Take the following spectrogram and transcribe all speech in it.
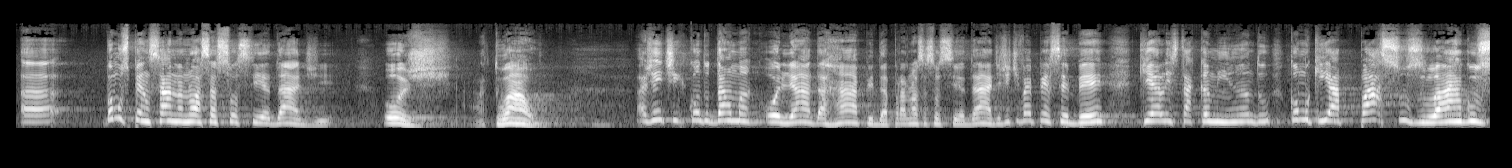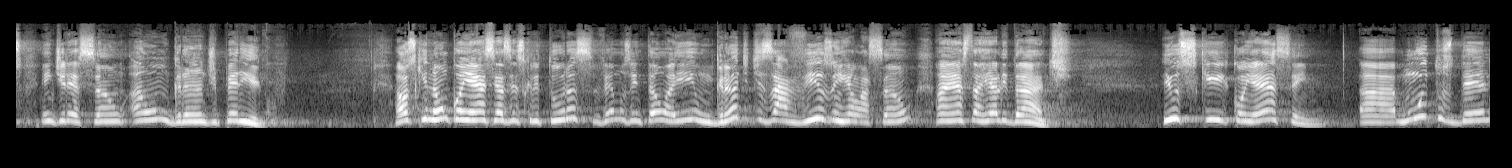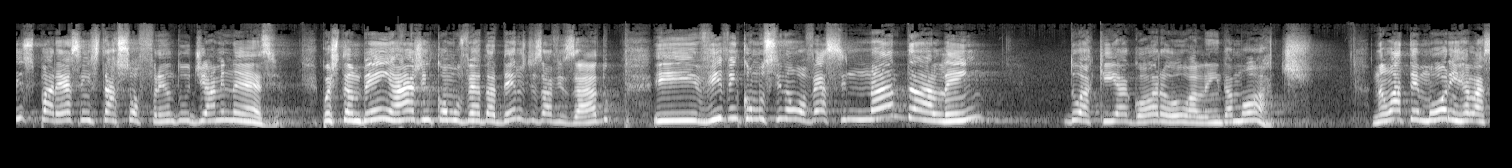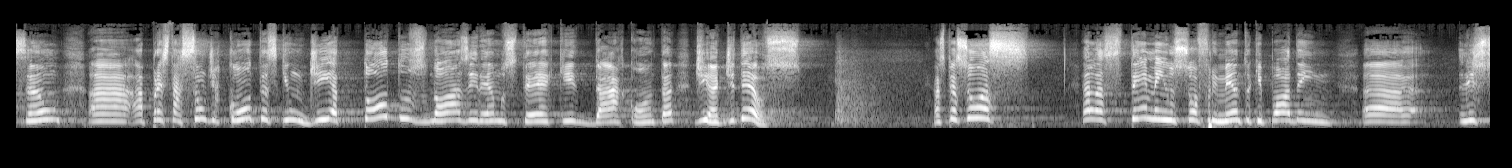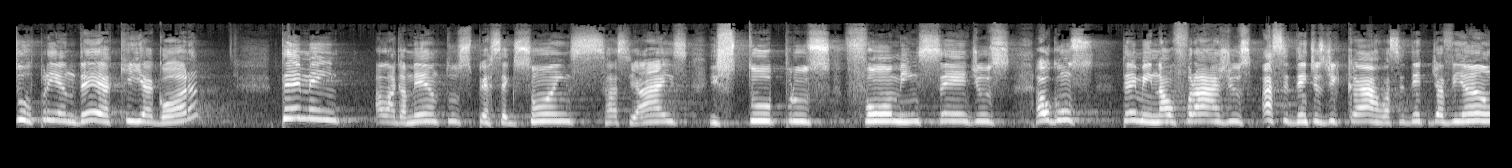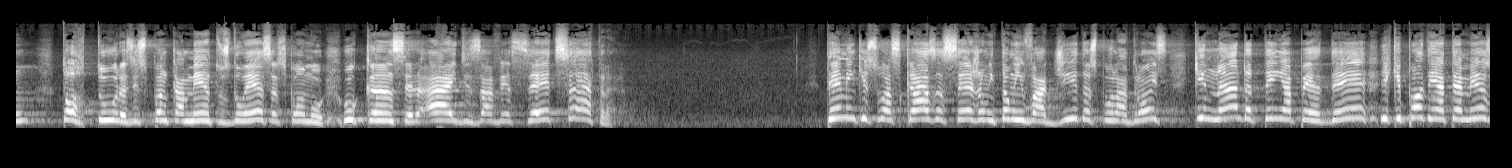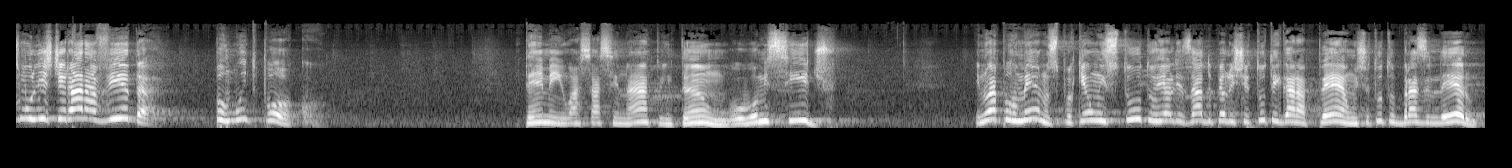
Ah, Vamos pensar na nossa sociedade hoje, atual. A gente, quando dá uma olhada rápida para a nossa sociedade, a gente vai perceber que ela está caminhando como que a passos largos em direção a um grande perigo. Aos que não conhecem as Escrituras, vemos então aí um grande desaviso em relação a esta realidade. E os que conhecem, ah, muitos deles parecem estar sofrendo de amnésia, pois também agem como verdadeiros desavisados e vivem como se não houvesse nada além do aqui e agora ou além da morte. Não há temor em relação à, à, prestação de contas que um dia todos nós iremos ter que dar conta diante de Deus. As pessoas, elas temem o sofrimento que podem ah, lhes surpreender aqui e agora, temem alagamentos, perseguições raciais, estupros, fome, incêndios, alguns temem naufrágios, acidentes de carro, acidente de avião, torturas, espancamentos, doenças como o câncer, AIDS, AVC, etc. Temem que suas casas sejam então invadidas por ladrões que nada têm a perder e que podem até mesmo lhes tirar a vida, por muito pouco. Temem o assassinato, então, ou o homicídio. E não é por menos, porque um estudo realizado pelo Instituto Igarapé, um instituto brasileiro,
